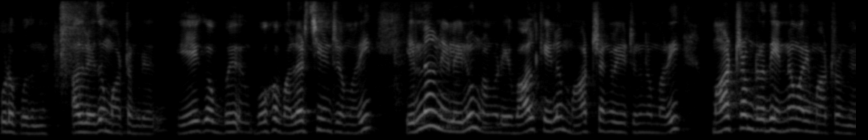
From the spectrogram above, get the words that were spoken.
கூட போதுங்க. அதில் எதுவும் மாற்றம் கிடையாது. ஏக போக வளர்ச்சின்ற மாதிரி எல்லா நிலையிலும் நம்மளுடைய வாழ்க்கையில் மாற்றங்கள் ஏற்றுங்கிற மாதிரி மாற்றம்ன்றது என்ன மாதிரி மாற்றங்க?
